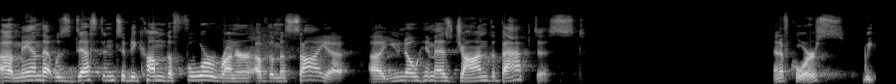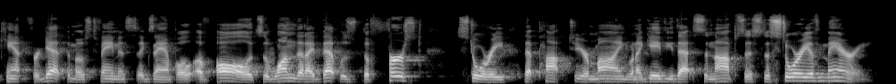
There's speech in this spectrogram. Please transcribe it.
a man that was destined to become the forerunner of the Messiah. Uh, you know him as John the Baptist. And of course, we can't forget the most famous example of all. It's the one that I bet was the first story that popped to your mind when I gave you that synopsis the story of Mary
